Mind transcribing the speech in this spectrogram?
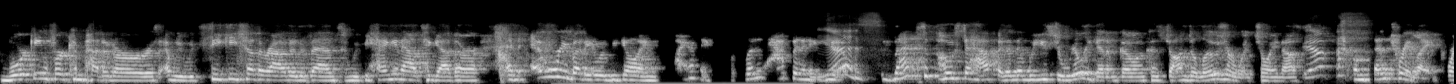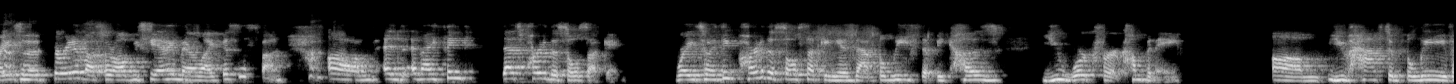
working for competitors, and we would seek each other out at events and we'd be hanging out together and everybody would be going, why are they, what is happening? Yes. You know, that's supposed to happen. And then we used to really get them going because John DeLozier would join us yep. from CenturyLink, right? so the three of us would all be standing there like, this is fun. Um, and, and I think that's part of the soul sucking, right? So I think part of the soul sucking is that belief that because you work for a company, um, you have to believe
